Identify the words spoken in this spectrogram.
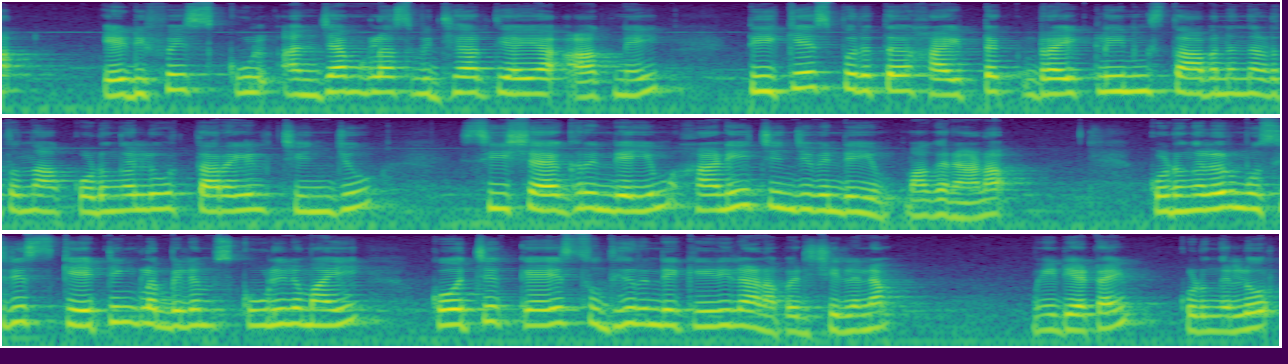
edify school അഞ്ചാം ക്ലാസ് വിദ്യാർത്ഥിയായ ആഗ്നേയ് ടി കെ എസ് പുരത്ത് ഹൈടെക് ഡ്രൈ ക്ലീനിംഗ് സ്ഥാപനം നടത്തുന്ന കൊടുങ്ങല്ലൂർ തറയിൽ ചിഞ്ചു സി ശേഖറിന്റെയും ഹണി ചിഞ്ചുവിന്റെയും മകനാണ്. കൊടുങ്ങല്ലൂർ മുസ്ലിം സ്കേറ്റിംഗ് ക്ലബിലും സ്കൂളിലുമായി കോച്ച് കെ എസ് സുധീറിന്റെ കീഴിലാണ് പരിശീലനം. Media time Kodungallur.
